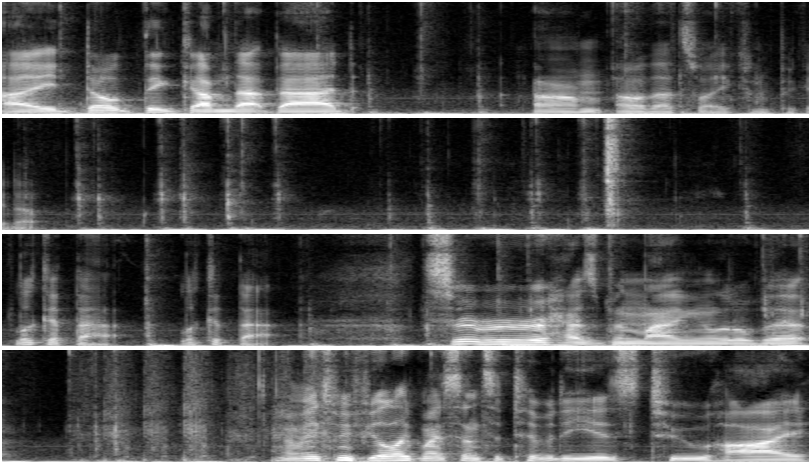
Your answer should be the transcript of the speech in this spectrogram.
I don't think I'm that bad. Um, oh, that's why I couldn't pick it up. Look at that. Look at that. server has been lagging a little bit. It makes me feel like my sensitivity is too high,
